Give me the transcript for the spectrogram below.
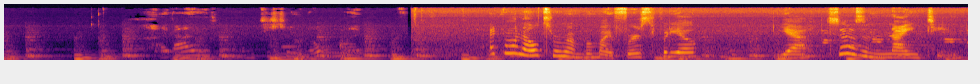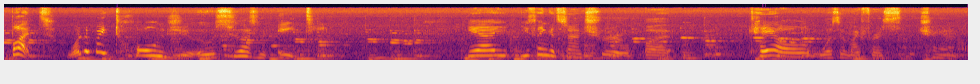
Hi guys, just know. Anyone else remember my first video? Yeah, 2019. But what if I told you it was 2018? Yeah, you think it's not true, but Kale wasn't my first channel.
